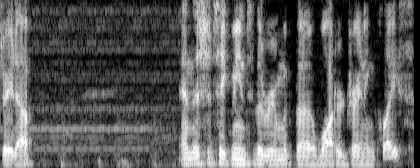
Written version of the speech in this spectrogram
Straight up. And this should take me into the room with the water draining place.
